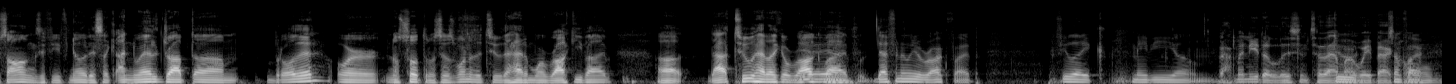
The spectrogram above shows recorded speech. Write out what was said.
songs. If you've noticed, like Anuel dropped um, "Brother" or "Nosotros." It was one of the two that had a more rocky vibe. Uh, that too had like a rock Yeah, yeah, vibe. Definitely a rock vibe. I feel like maybe um I'm gonna need to listen to that on my way back some fire. home.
